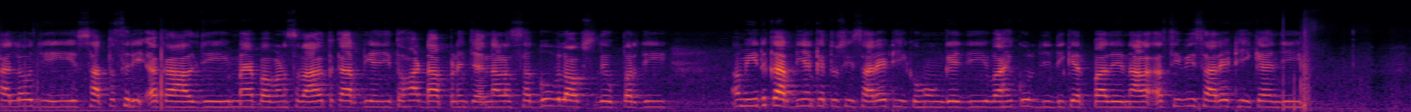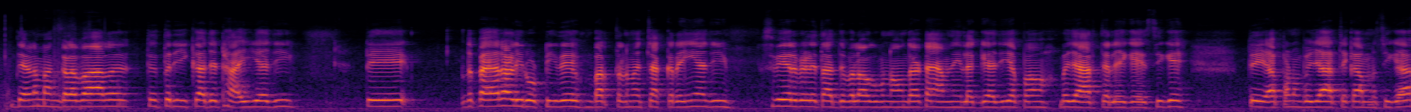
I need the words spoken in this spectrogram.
ਹੈਲੋ ਜੀ, ਸਤਿ ਸ੍ਰੀ ਅਕਾਲ ਜੀ। ਮੈਂ ਪਵਨ ਸਵਾਗਤ ਕਰਦੀ ਹਾਂ ਜੀ ਤੁਹਾਡਾ ਆਪਣੇ ਚੈਨਲ ਸੱਗੂ ਵਲੌਗਸ ਦੇ ਉੱਪਰ ਜੀ। ਉਮੀਦ ਕਰਦੀ ਹਾਂ ਕਿ ਤੁਸੀਂ ਸਾਰੇ ਠੀਕ ਹੋਵੋਗੇ ਜੀ। ਵਾਹਿਗੁਰੂ ਜੀ ਦੀ ਕਿਰਪਾ ਦੇ ਨਾਲ ਅਸੀਂ ਵੀ ਸਾਰੇ ਠੀਕ ਹਾਂ ਜੀ। ਦਿਨ ਮੰਗਲਵਾਰ ਤੇ ਤਰੀਕ ਅੱਜ 28 ਹੈ ਜੀ। ਤੇ ਦੁਪਹਿਰ ਵਾਲੀ ਰੋਟੀ ਦੇ ਬਰਤਨ ਮੈਂ ਚੱਕ ਰਹੀ ਹਾਂ ਜੀ। ਸਵੇਰ ਵੇਲੇ ਤਾਂ ਅੱਜ ਵਲੌਗ ਬਣਾਉਣ ਦਾ ਟਾਈਮ ਨਹੀਂ ਲੱਗਿਆ ਜੀ। ਆਪਾਂ ਬਾਜ਼ਾਰ ਚਲੇ ਗਏ ਸੀਗੇ। ਤੇ ਆਪਾਂ ਨੂੰ ਬਾਜ਼ਾਰ 'ਚ ਕੰਮ ਸੀਗਾ,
